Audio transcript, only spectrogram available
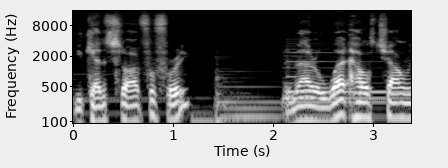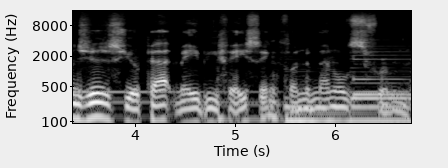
You can start for free. No matter what health challenges your pet may be facing, fundamentals from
